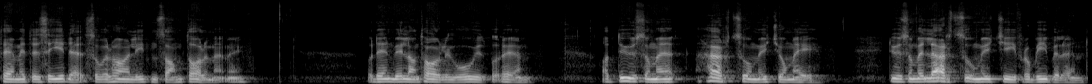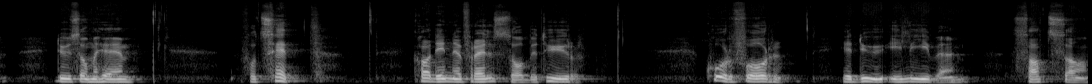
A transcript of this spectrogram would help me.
tar meg til side, så vil ha en liten samtale med meg. Og den vil antagelig gå ut på det at du som har hørt så mye om meg, du som har lært så mye fra Bibelen, du som har fått sett hva denne frelsa betyr. Hvorfor har du i livet satsa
